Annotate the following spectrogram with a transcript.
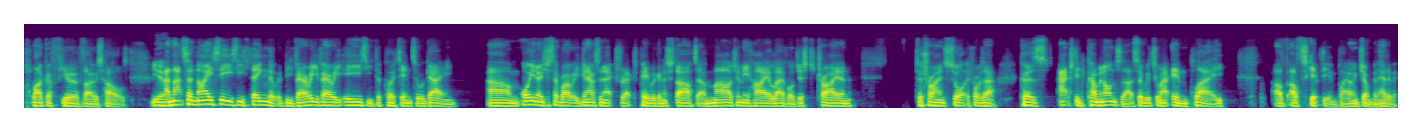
plug a few of those holes. Yeah. And that's a nice, easy thing that would be very, very easy to put into a game. Um, or, you know, just say, right, we're going to have some extra XP. We're going to start at a marginally higher level just to try and to try and sort these problems out. Because actually, coming on to that, so we're talking about in play. I'll, I'll skip the in play. I'm jumping ahead of it.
